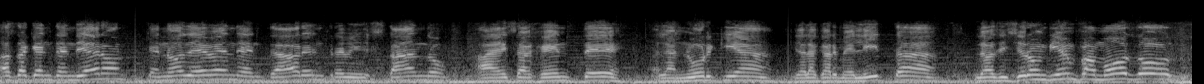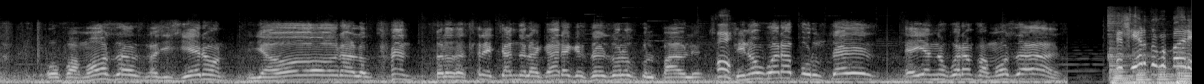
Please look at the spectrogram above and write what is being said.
hasta que entendieron que no deben de estar entrevistando a esa gente, a la Nurkia y a la Carmelita. Las hicieron bien famosos o famosas, las hicieron. Y ahora los están, se los están echando en la cara que ustedes son los culpables. Si no fuera por ustedes, ellas no fueran famosas. Es cierto, compadre.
